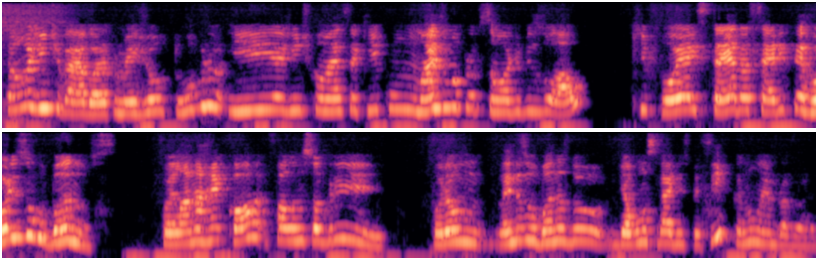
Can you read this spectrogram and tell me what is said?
Então a gente vai agora para o mês de outubro e a gente começa aqui com mais uma produção audiovisual que foi a estreia da série Terrores Urbanos. Foi lá na Record falando sobre foram lendas urbanas do, de alguma cidade específica? Não lembro agora.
